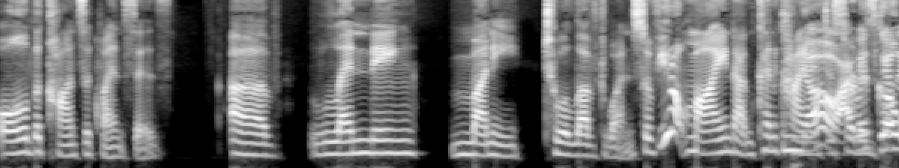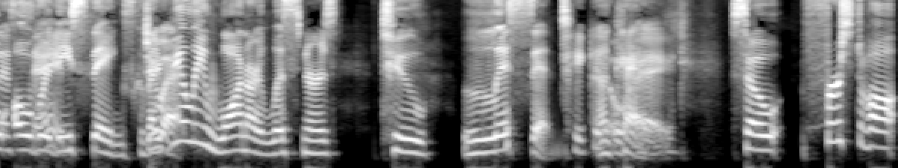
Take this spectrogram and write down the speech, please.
all the consequences of lending money to a loved one. So if you don't mind, I'm going to kind No, of just sort of go over say, these things because I it. really want our listeners to listen. Take it Okay. away. So, first of all,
